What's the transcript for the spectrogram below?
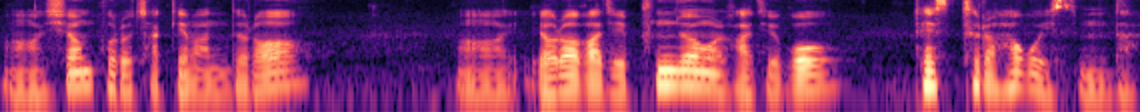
어, 시험표로 작게 만들어 어, 여러 가지 품종을 가지고 테스트를 하고 있습니다.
